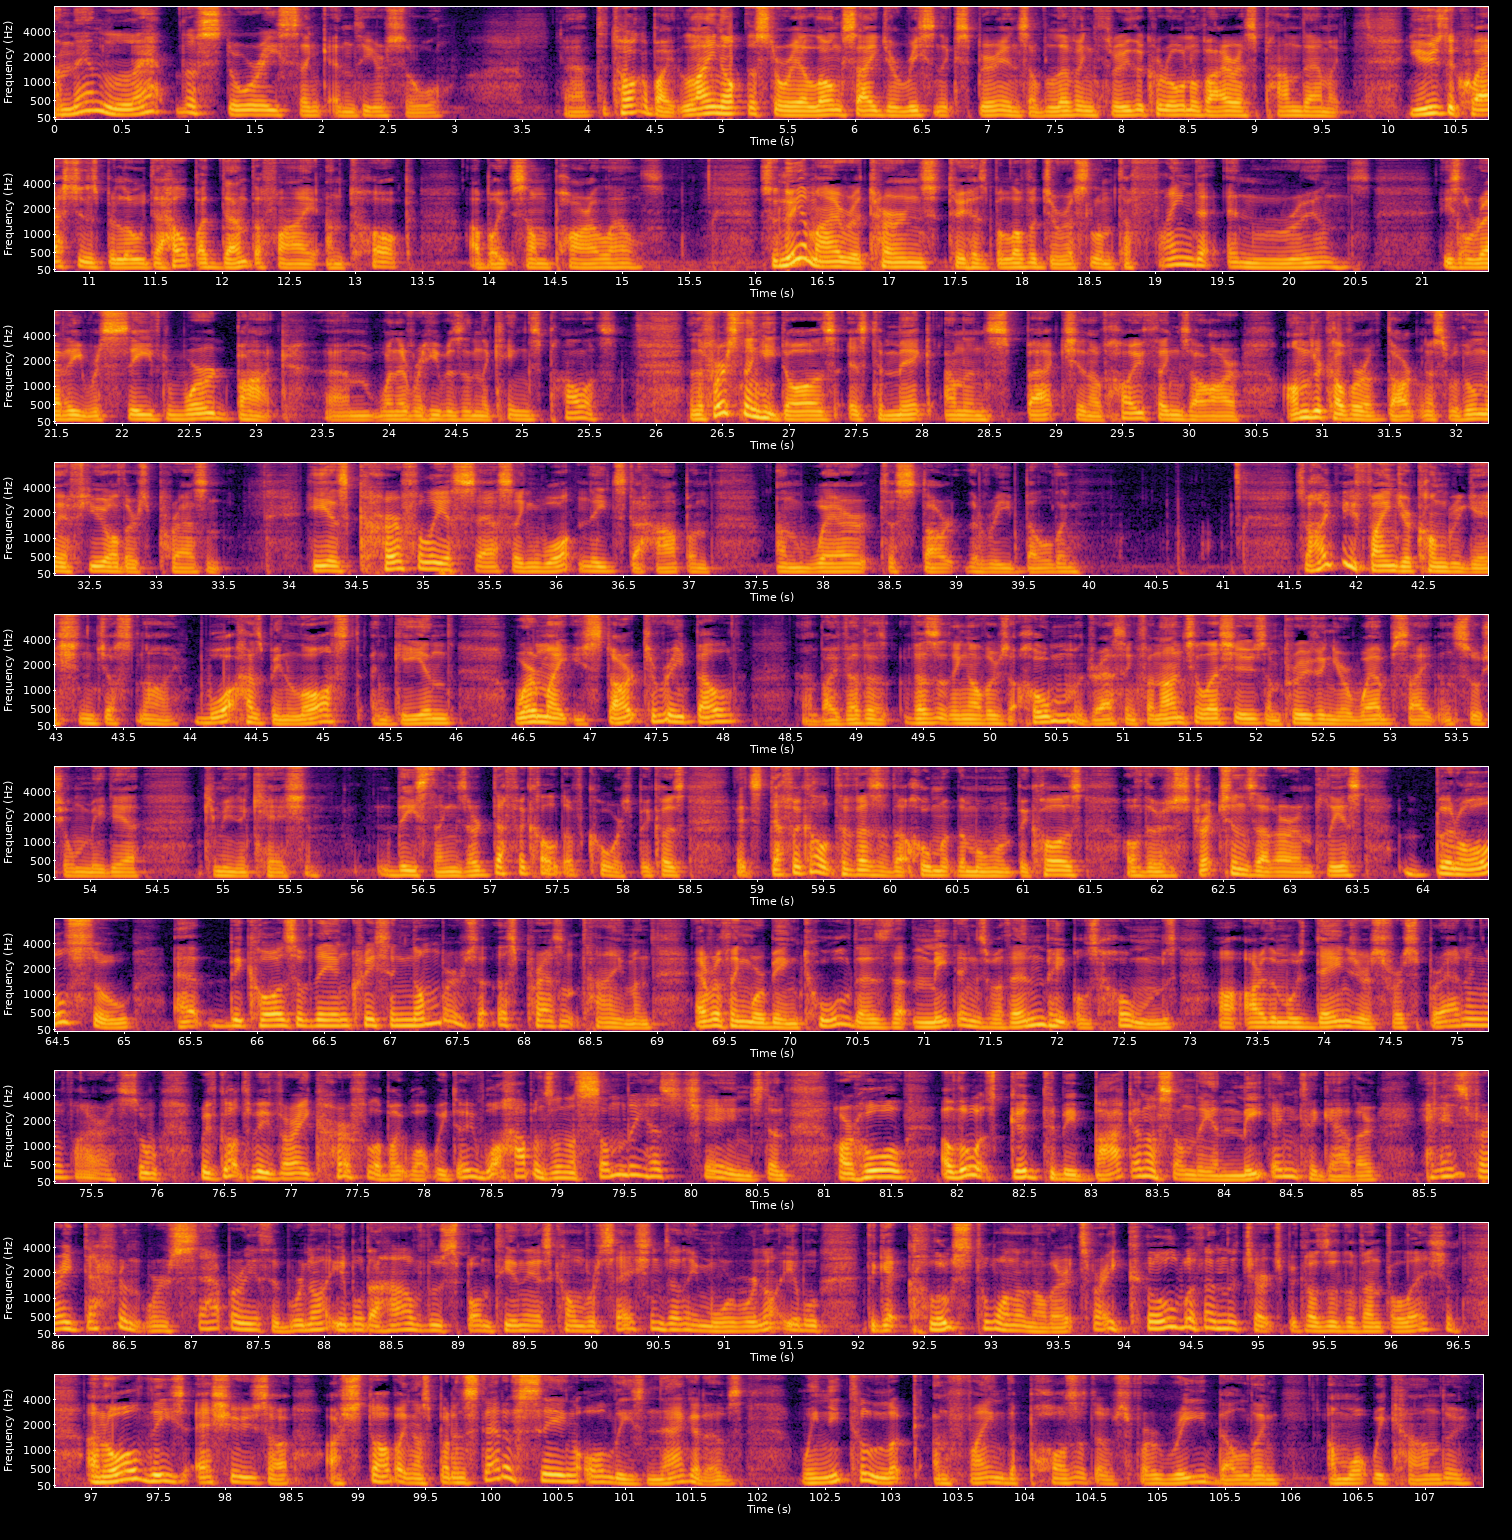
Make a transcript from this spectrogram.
and then let the story sink into your soul. Uh, to talk about, line up the story alongside your recent experience of living through the coronavirus pandemic. Use the questions below to help identify and talk about some parallels. So Nehemiah returns to his beloved Jerusalem to find it in ruins. He's already received word back um, whenever he was in the king's palace. And the first thing he does is to make an inspection of how things are under cover of darkness with only a few others present. He is carefully assessing what needs to happen and where to start the rebuilding. So, how do you find your congregation just now? What has been lost and gained? Where might you start to rebuild? And by visiting others at home, addressing financial issues, improving your website and social media communication. these things are difficult, of course, because it's difficult to visit at home at the moment because of the restrictions that are in place, but also uh, because of the increasing numbers at this present time. And everything we're being told is that meetings within people's homes are, are the most dangerous for spreading the virus. So we've got to be very careful about what we do. What happens on a Sunday has changed, and our whole, although it's good to be back on a Sunday and meeting together, it is very different. We're separated. We're not able to have those spontaneous conversations anymore. We're not able to get close to one another. It's very cool within the church because of the ventilation. And all these issues are, are stopping us. But instead of seeing all these negatives, we need to look and find the positives for rebuilding and what we can do.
